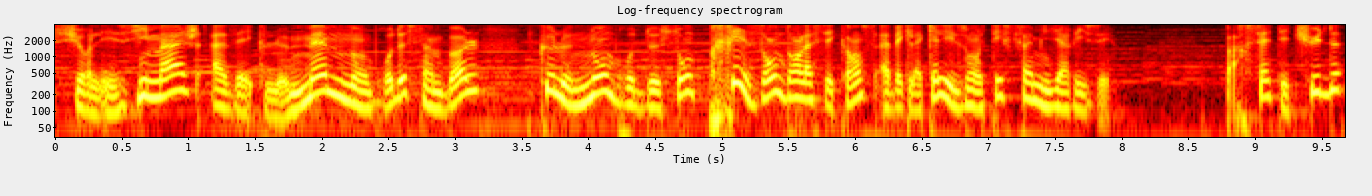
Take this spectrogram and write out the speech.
sur les images avec le même nombre de symboles le nombre de sons présents dans la séquence avec laquelle ils ont été familiarisés. Par cette étude,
